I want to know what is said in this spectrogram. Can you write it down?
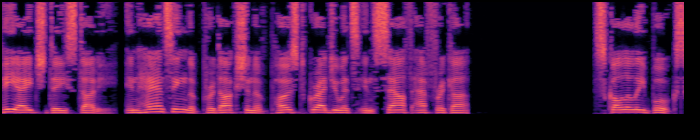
PhD study, enhancing the production of postgraduates in South Africa Scholarly books,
